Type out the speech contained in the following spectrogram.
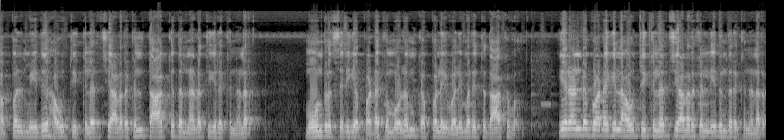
கப்பல் மீது ஹவுத்தி கிளர்ச்சியாளர்கள் தாக்குதல் நடத்தியிருக்கின்றனர். மூன்று சிறிய படகு மூலம் கப்பலை வழிமறித்ததாகவும் இரண்டு படகில் ஹவுத்தி கிளர்ச்சியாளர்கள் இருந்திருக்கின்றனர்.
